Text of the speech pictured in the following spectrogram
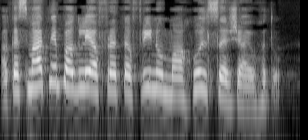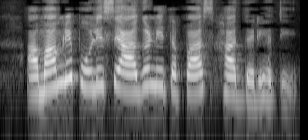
અકસ્માતને પગલે અફરાતફરીનો માહોલ સર્જાયો હતો. આ મામલે પોલીસે આગળની તપાસ હાથ ધરી હતી.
